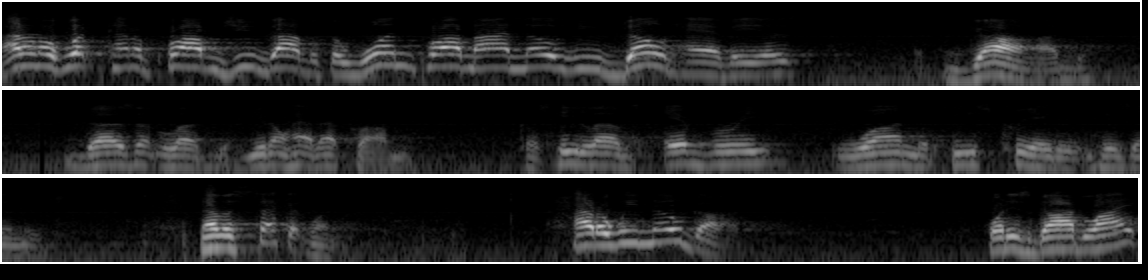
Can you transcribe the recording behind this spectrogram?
I don't know what kind of problems you've got, but the one problem I know you don't have is God doesn't love you. You don't have that problem because he loves every one that he's created in his image. Now, the second one how do we know God? What is God like?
